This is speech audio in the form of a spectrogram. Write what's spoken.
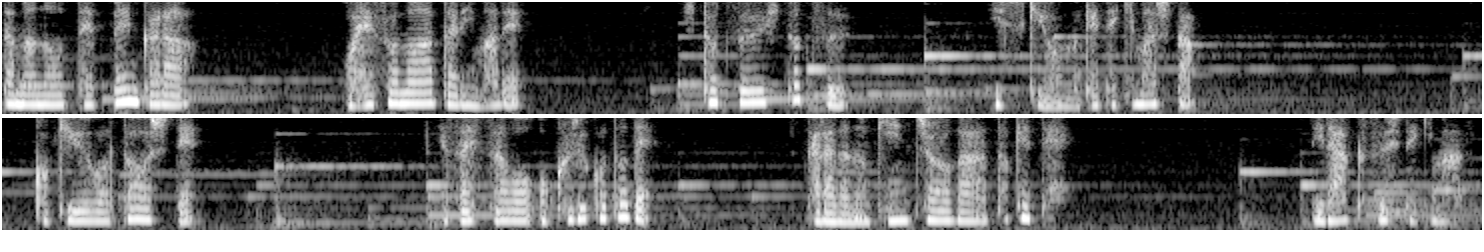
頭のてっぺんからおへそのあたりまで一つ一つ意識を向けてきました。呼吸を通して優しさを送ることで体の緊張が解けてリラックスしてきます。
